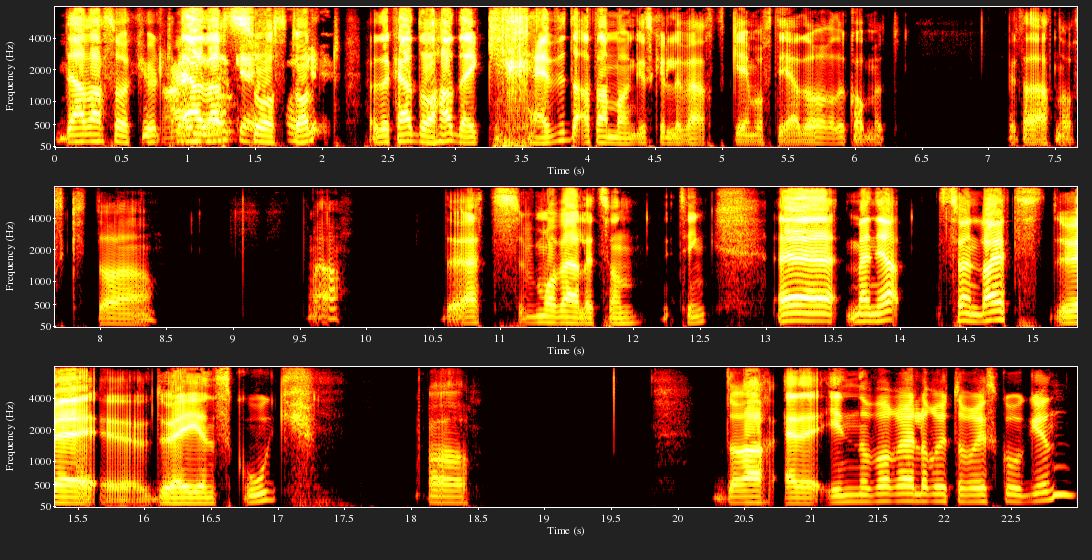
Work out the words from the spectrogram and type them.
Det hadde vært så kult. Nei, Jeg hadde vært okay, så stolt. Vet du hva, Da hadde jeg krevd at Among skulle vært Game of the Year da året det kom ut. Hvis det hadde vært norsk. Da Ja. Du vet, det må være litt sånn ting. Eh, men ja, Sunlight. Du er, eh, du er i en skog, og drar Er det innover eller utover i skogen?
